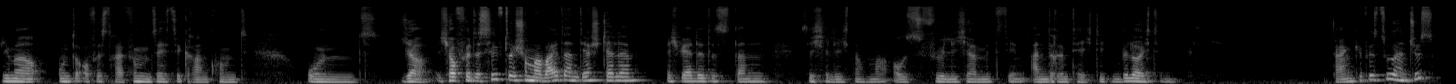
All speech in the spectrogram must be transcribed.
wie man unter Office 365 rankommt und ja, ich hoffe, das hilft euch schon mal weiter an der Stelle. Ich werde das dann sicherlich nochmal ausführlicher mit den anderen Techniken beleuchten. Danke fürs Zuhören. Tschüss.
